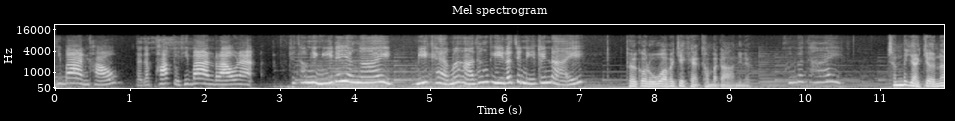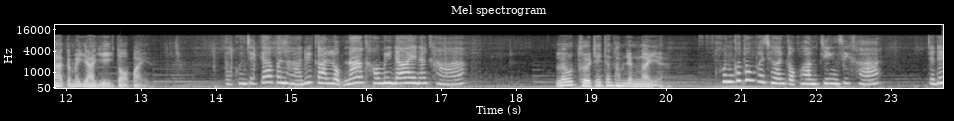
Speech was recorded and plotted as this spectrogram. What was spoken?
ที่บ้านเขา แต่จะพักอยู่ที่บ้านเราน่ะ จะทำอย่างนี้ได้ยังไง มีแขกมาหาทั้งทีแล้วจะหนีไปไหน เธอก็รู้ว่าไม่ใช่แขกธรรมดานี่นะ คุณพระไทย ฉันไม่อยากเจอหน้ากับแม่ยาหยีอีกต่อไป แต่คุณจะแก้ปัญหาด้วยการหลบหน้าเขาไม่ได้นะคะ แล้วเธอจะให้ฉันทำยังไงอะ คุณก็ต้องเผชิญกับความจริงสิคะ จะได้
